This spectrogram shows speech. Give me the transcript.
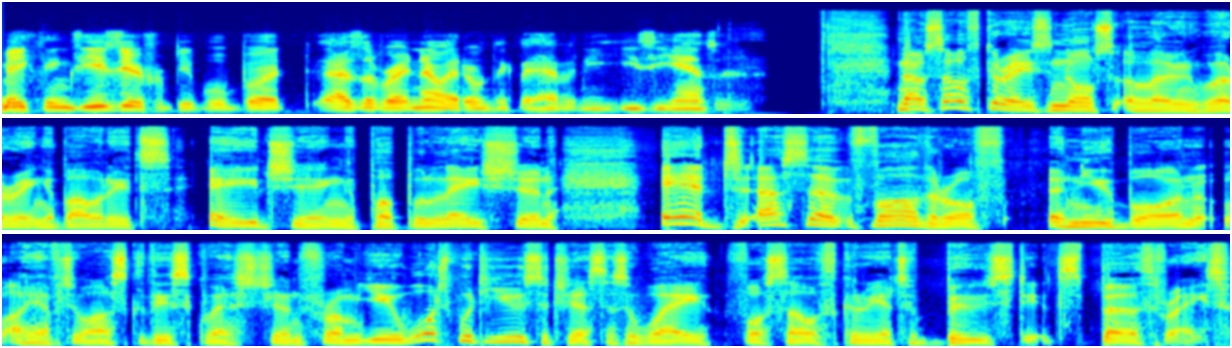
make things easier for people. But as of right now, I don't think they have any easy answers. Now, South Korea is not alone worrying about its aging population. Ed, as a father of a newborn, I have to ask this question from you. What would you suggest as a way for South Korea to boost its birth rate?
